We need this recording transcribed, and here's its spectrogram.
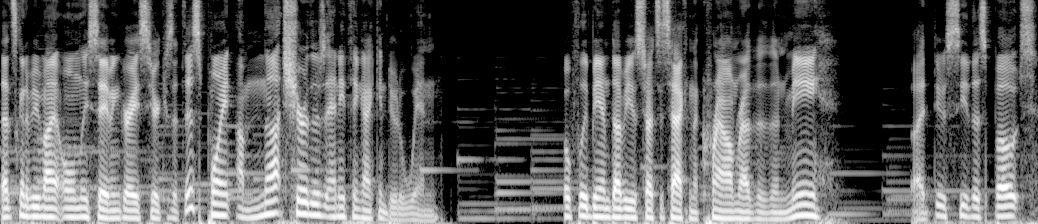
That's going to be my only saving grace here, because at this point, I'm not sure there's anything I can do to win. Hopefully BMW starts attacking the crown rather than me. I do see this boat,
